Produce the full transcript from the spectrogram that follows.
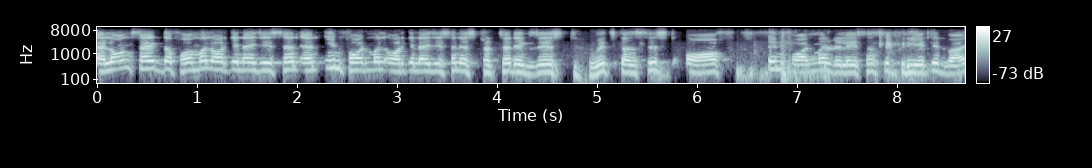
alongside the formal organization an informal organization structure exists which consists of informal relationship created by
